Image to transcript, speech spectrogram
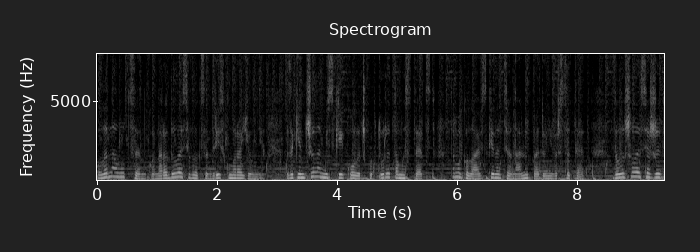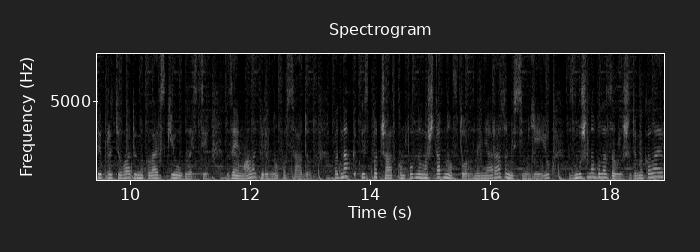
Олена Луценко народилася в Олександрійському районі, закінчила міський коледж культури та мистецтв та Миколаївський національний педуніверситет. Залишилася жити і працювати у Миколаївській області, займала керівну посаду. Однак із початком повномасштабного вторгнення разом із сім'єю змушена була залишити Миколаїв.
